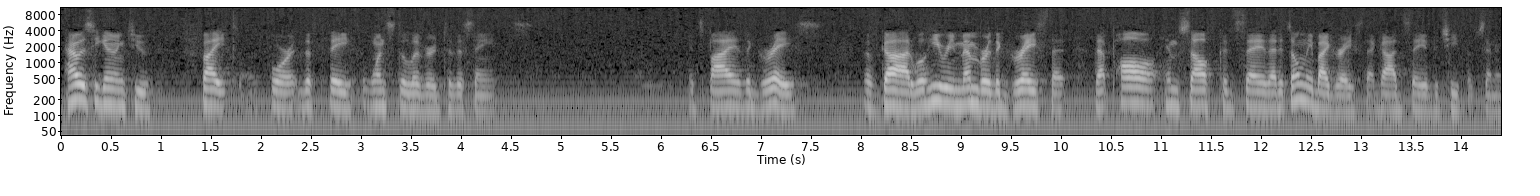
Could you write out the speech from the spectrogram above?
How is he going to fight for the faith once delivered to the saints? It's by the grace of God. Will he remember the grace that, that Paul himself could say that it's only by grace that God saved the chief of sinners?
